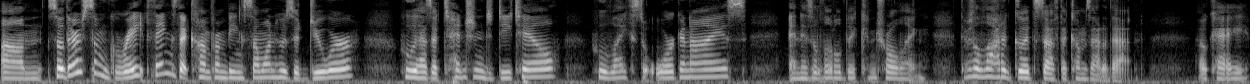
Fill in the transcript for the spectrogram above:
Um, so there's some great things that come from being someone who's a doer, who has attention to detail, who likes to organize, and is a little bit controlling. There's a lot of good stuff that comes out of that. Okay.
